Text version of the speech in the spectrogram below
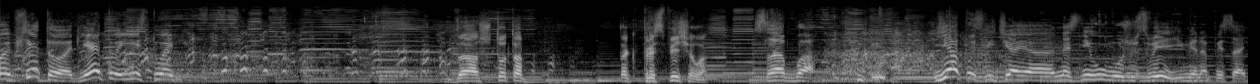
Вообще-то для этого есть туалет. Да, что-то так приспичило. Слабак. Я после чая на снегу можу своє ім'я написати.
